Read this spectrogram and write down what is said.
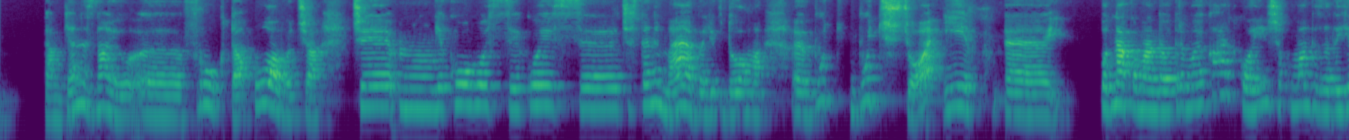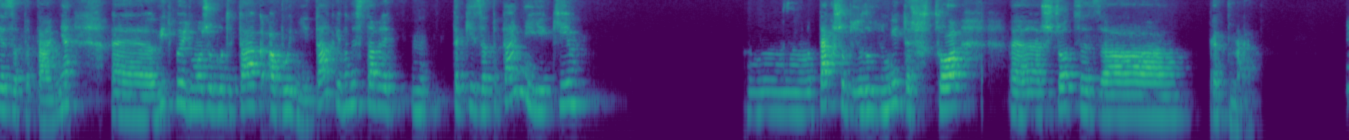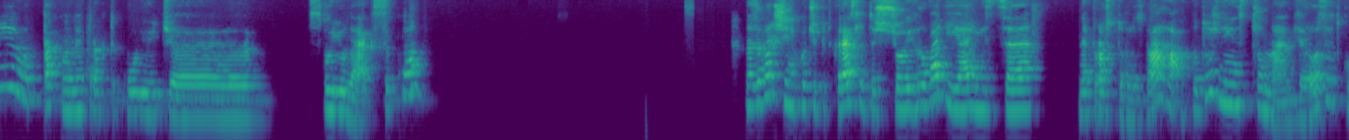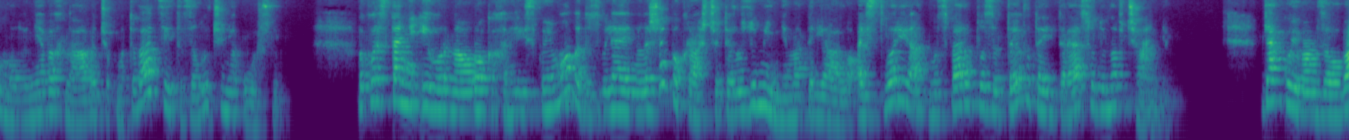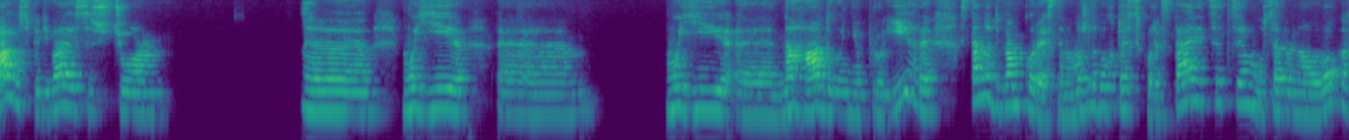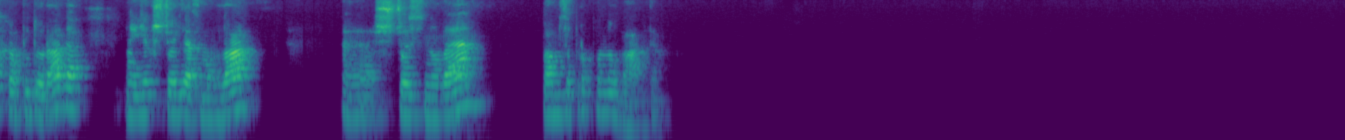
там, я не знаю, е, фрукта, овоча чи якогось, якоїсь е, частини мебелі вдома, е, будь, будь-що. І е, одна команда отримує картку, а інша команда задає запитання. Е, Відповідь може бути так або ні. Так? І вони ставлять такі запитання, які так, щоб зрозуміти, що, е, що це за предмет. І от так вони практикують е, свою лексику. На завершення хочу підкреслити, що ігрова діяльність це не просто розвага, а потужний інструмент для розвитку мовленнєвих навичок, мотивації та залучення учнів. Використання ігор на уроках англійської мови дозволяє не лише покращити розуміння матеріалу, а й створює атмосферу позитиву та інтересу до навчання. Дякую вам за увагу. Сподіваюся, що е, мої, е, мої е, нагадування про ігри стануть вам корисними. Можливо, хтось скористається цим у себе на уроках. Я буду рада, якщо я змогла е, щось нове вам запропонувати.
